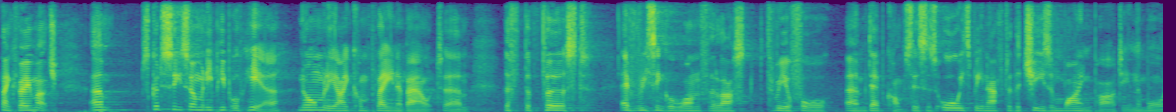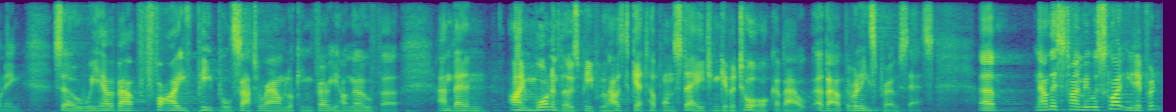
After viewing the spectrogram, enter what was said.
Thank you very much. Um, it's good to see so many people here. Normally I complain about um, the, the first every single one for the last three or four um, DebConfs. This has always been after the cheese and wine party in the morning. So we have about five people sat around looking very hungover. And then I'm one of those people who has to get up on stage and give a talk about, about the release process. Um, now, this time it was slightly different.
